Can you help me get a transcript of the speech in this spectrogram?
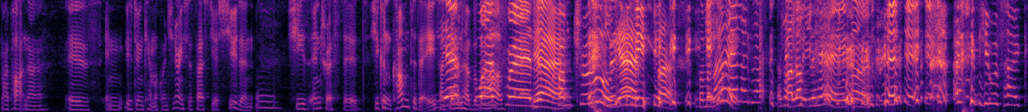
my partner is in is doing chemical engineering. She's a first year student. Mm. She's interested. She couldn't come today, so I came yes, on her behalf." boyfriend, Yeah. come true. yes, Literally. some Get like. like that. That's what I love to hear. And he was like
